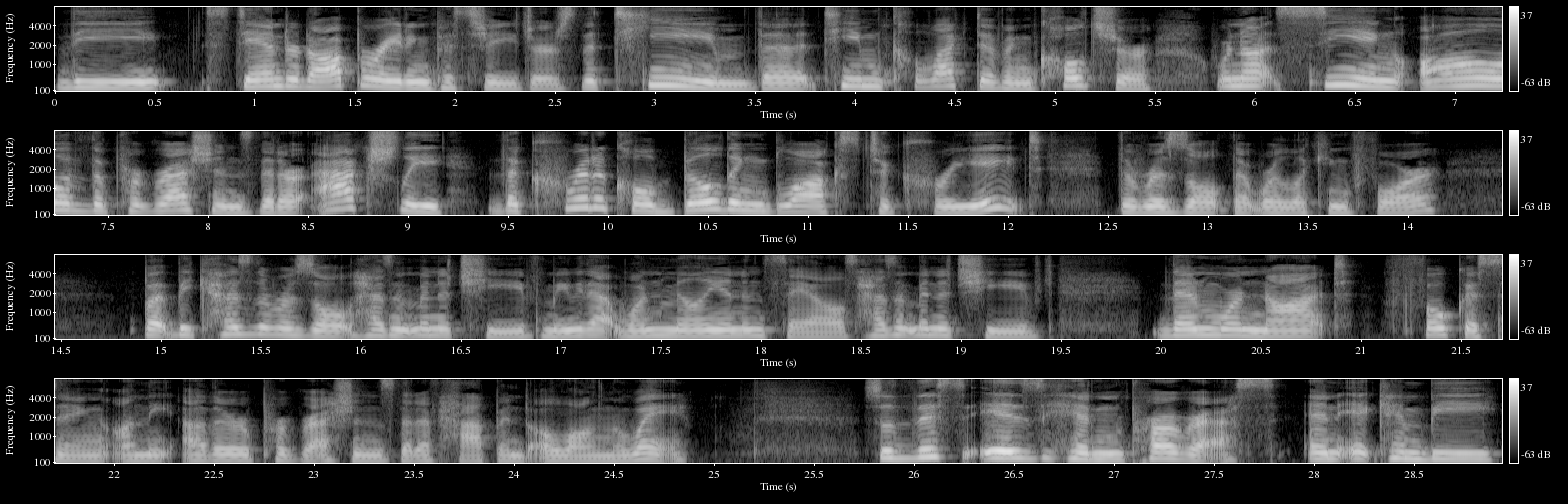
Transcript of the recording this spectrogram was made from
the standard operating procedures, the team, the team collective and culture. We're not seeing all of the progressions that are actually the critical building blocks to create the result that we're looking for. But because the result hasn't been achieved, maybe that 1 million in sales hasn't been achieved, then we're not focusing on the other progressions that have happened along the way. So, this is hidden progress, and it can be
